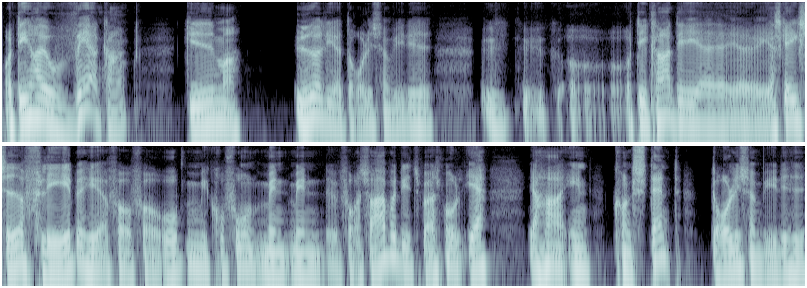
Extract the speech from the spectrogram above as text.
Og det har jo hver gang givet mig yderligere dårlig samvittighed. Øh, øh, og det er klart, det er, øh, jeg skal ikke sidde og flæbe her for, for åben mikrofon, men, men for at svare på dit spørgsmål, ja, jeg har en konstant dårlig samvittighed.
